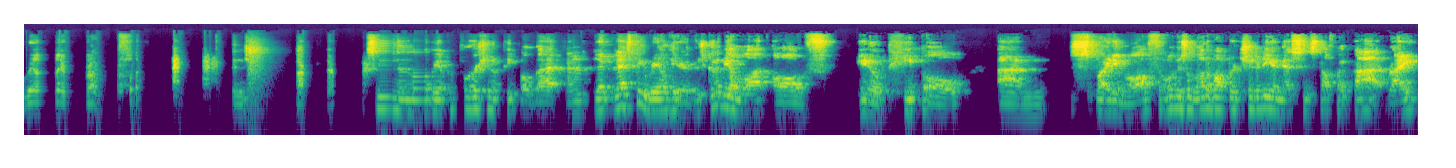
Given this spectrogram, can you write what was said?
really reflect and there'll be a proportion of people that and let's be real here there's going to be a lot of you know people um spiting off oh there's a lot of opportunity in this and stuff like that right?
